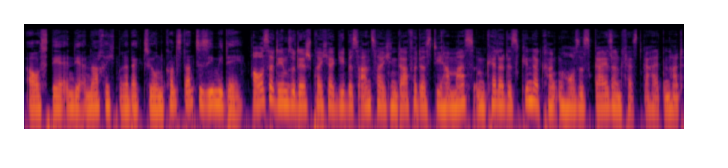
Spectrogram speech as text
Aus der NDR Nachrichtenredaktion Konstanze Semidey. Außerdem, so der Sprecher, gebe es Anzeichen dafür, dass die Hamas im Keller des Kinderkrankenhauses Geiseln festgehalten hat.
